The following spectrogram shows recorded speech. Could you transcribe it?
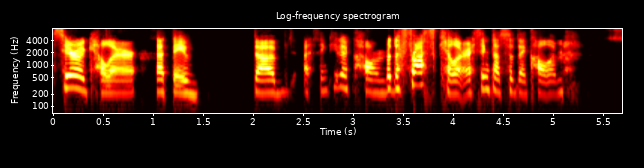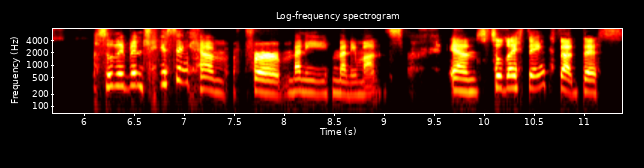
serial killer that they've dubbed, I think they call him, or the Frost Killer. I think that's what they call him. So they've been chasing him for many, many months. And so they think that this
